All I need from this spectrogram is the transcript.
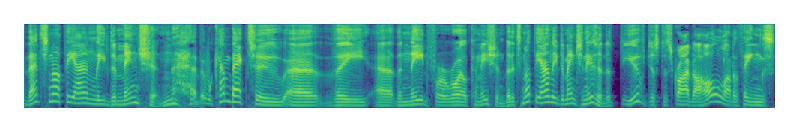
that's not the only dimension, uh, but we'll come back to uh, the uh, the need for a royal commission. But it's not the only dimension, is it? You've just described a whole lot of things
